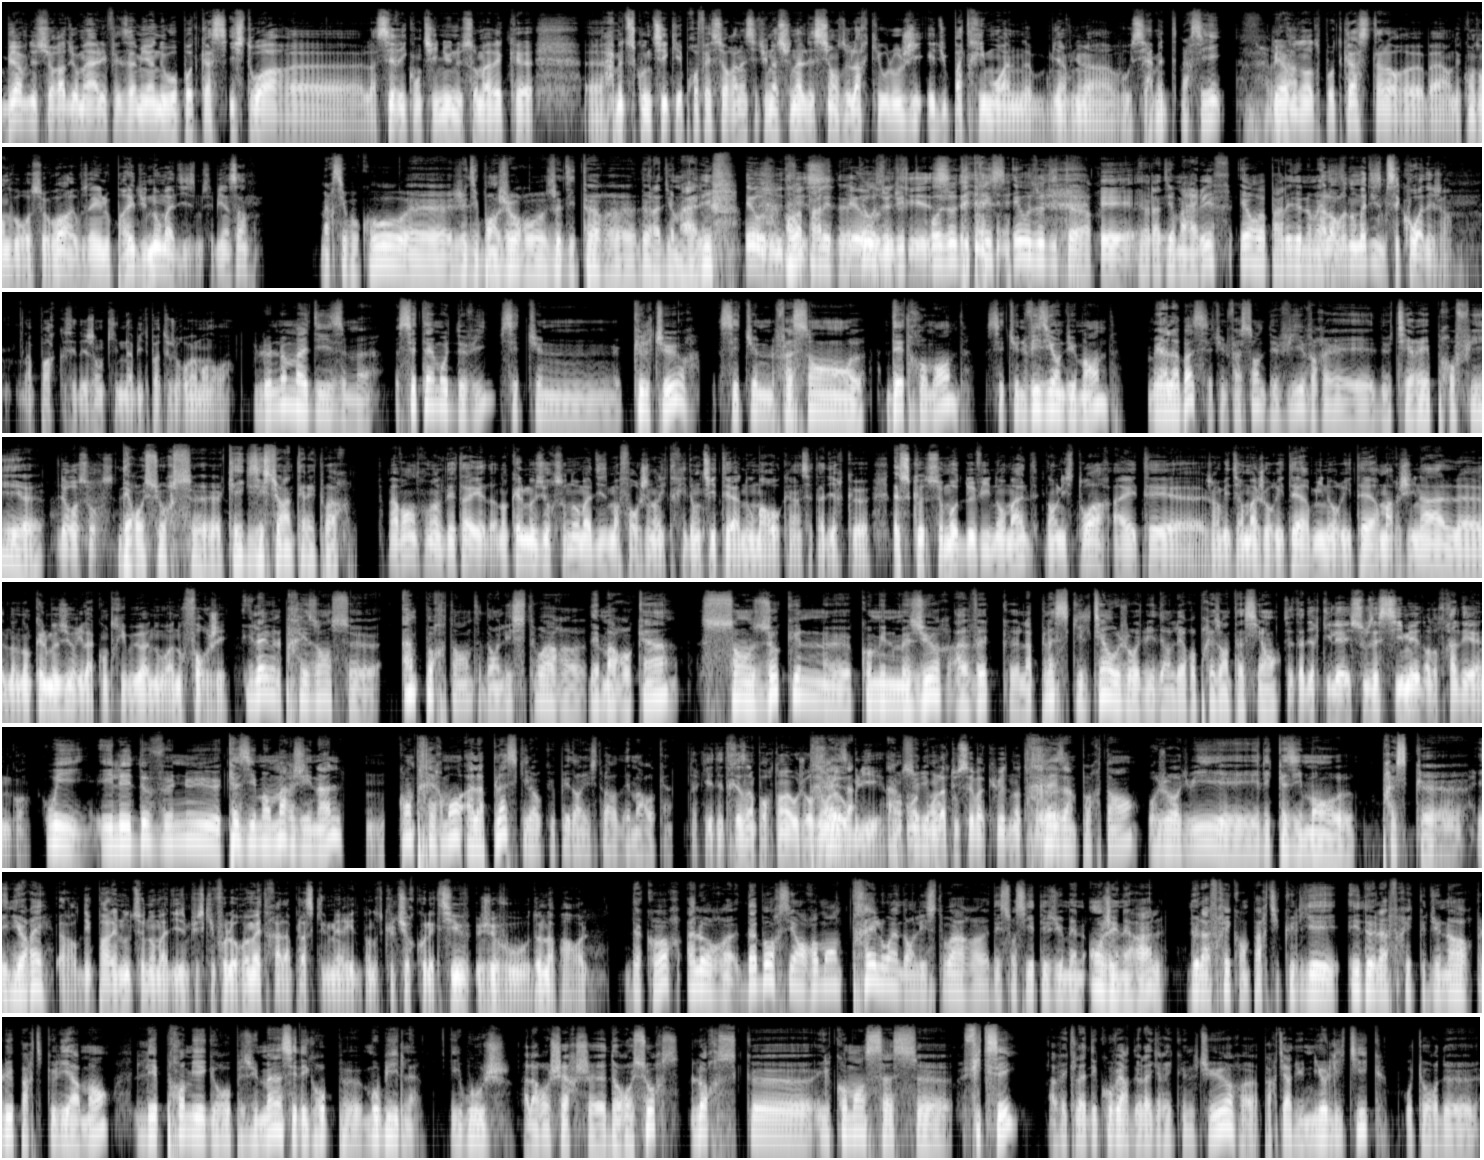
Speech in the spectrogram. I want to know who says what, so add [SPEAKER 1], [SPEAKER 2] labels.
[SPEAKER 1] Bienvenue sur Radio Ma'alif les amis, un nouveau podcast Histoire. euh, la série continue. Nous sommes avec euh, euh, Ahmed Skounti qui est professeur à l'Institut national des sciences de l'archéologie et du patrimoine. Bienvenue à vous aussi Ahmed.
[SPEAKER 2] Merci.
[SPEAKER 1] Bienvenue dans notre podcast. Alors euh, ben, on est content de vous recevoir et vous allez nous parler du nomadisme, c'est bien ça?
[SPEAKER 2] Merci beaucoup. Je dis bonjour aux auditeurs de Radio Ma'arif.
[SPEAKER 1] Et aux auditrices.
[SPEAKER 2] On va parler de
[SPEAKER 1] et
[SPEAKER 2] et
[SPEAKER 1] aux auditrices.
[SPEAKER 2] aux auditrices et aux auditeurs
[SPEAKER 1] Et,
[SPEAKER 2] de Radio Ma'arif et on va parler de nomadisme.
[SPEAKER 1] alors le nomadisme c'est quoi déjà? À part que c'est des gens qui n'habitent pas toujours au même endroit.
[SPEAKER 2] Le nomadisme, c'est un mode de vie, c'est une culture, c'est une façon euh, d'être au monde, c'est une vision du monde, mais à la base, c'est une façon de vivre et de tirer profit euh,
[SPEAKER 1] Des ressources.
[SPEAKER 2] des ressources euh, qui existent sur un territoire.
[SPEAKER 1] Mais avant d'entrer dans le détail, dans quelle mesure ce nomadisme a forgé notre identité à nous Marocains? C'est-à-dire que est-ce que ce mode de vie nomade dans l'histoire a été, euh, j'ai envie de dire, majoritaire, minoritaire, marginal euh, dans, quelle mesure il a contribué à nous, à nous forger?
[SPEAKER 2] Il a une présence euh, importante dans l'histoire des Marocains sans aucune commune mesure avec la place qu'il tient aujourd'hui dans les représentations.
[SPEAKER 1] C'est-à-dire qu'il est sous-estimé dans notre ADN, quoi.
[SPEAKER 2] Oui, il est devenu quasiment marginal,
[SPEAKER 1] Mhm.
[SPEAKER 2] contrairement à la place qu'il a occupée dans l'histoire des Marocains.
[SPEAKER 1] C'est-à-dire qu'il était très important et aujourd'hui on
[SPEAKER 2] Très
[SPEAKER 1] l'a oublié. On,
[SPEAKER 2] absolument.
[SPEAKER 1] on l'a tous évacué de notre.
[SPEAKER 2] Très
[SPEAKER 1] euh,
[SPEAKER 2] important aujourd'hui et il est quasiment euh, presque euh, ignoré.
[SPEAKER 1] Alors parlez-nous de ce nomadisme puisqu'il faut le remettre à la place qu'il mérite dans notre culture collective. Je vous donne la parole.
[SPEAKER 2] D'accord. Alors, d'abord, si on remonte très loin dans l'histoire des sociétés humaines en général, de l'Afrique en particulier et de l'Afrique du Nord plus particulièrement, les premiers groupes humains, c'est des groupes euh, mobiles. Ils bougent à la recherche euh, de ressources. Lorsqu'ils commencent à se fixer avec la découverte de l'agriculture euh, à partir du néolithique autour de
